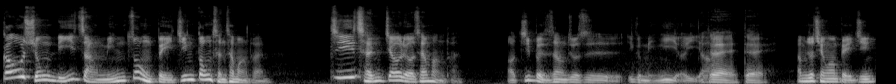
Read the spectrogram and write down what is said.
高雄里长民众北京东城参访团、基层交流参访团啊，基本上就是一个名义而已啊，对对。他们就前往北京，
